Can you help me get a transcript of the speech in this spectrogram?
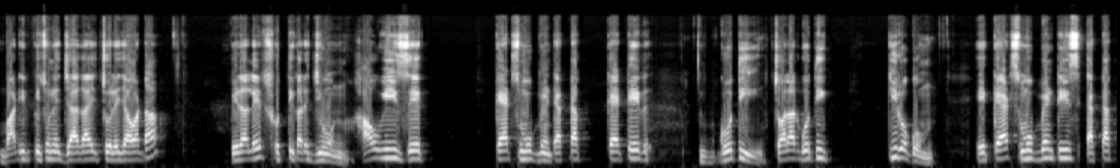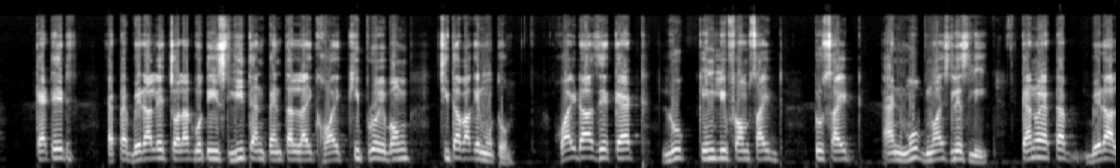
বাড়ির পেছনের জায়গায় চলে যাওয়াটা বিড়ালের সত্যিকারের জীবন। How is a cat's movement একটা ক্যাটের গতি, চলার গতি কীরকম? এ ক্যাটস মুভমেন্ট ইজ একটা ক্যাটের একটা বেড়ালের চলার গতি স্লিথ অ্যান্ড প্যান্থার লাইক হয় ক্ষিপ্র এবং চিতাবাঘের মতো। Why does a cat look keenly from side to side and move noiselessly কেন একটা বেড়াল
